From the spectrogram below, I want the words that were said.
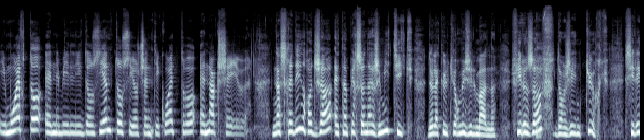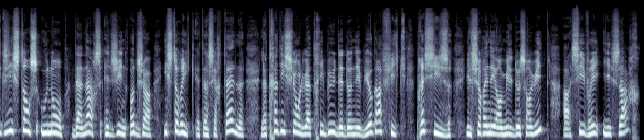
y muerto en 1284 en Akshir. Nasreddin Roja est un personnage mythique de la culture musulmane, philosophe d'origine turque. Si l'existence ou non d'un Ars Eddin Hodja historique est incertaine, la tradition lui attribue des données biographiques précises. Il serait né en 1208 à Sivri Isar,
